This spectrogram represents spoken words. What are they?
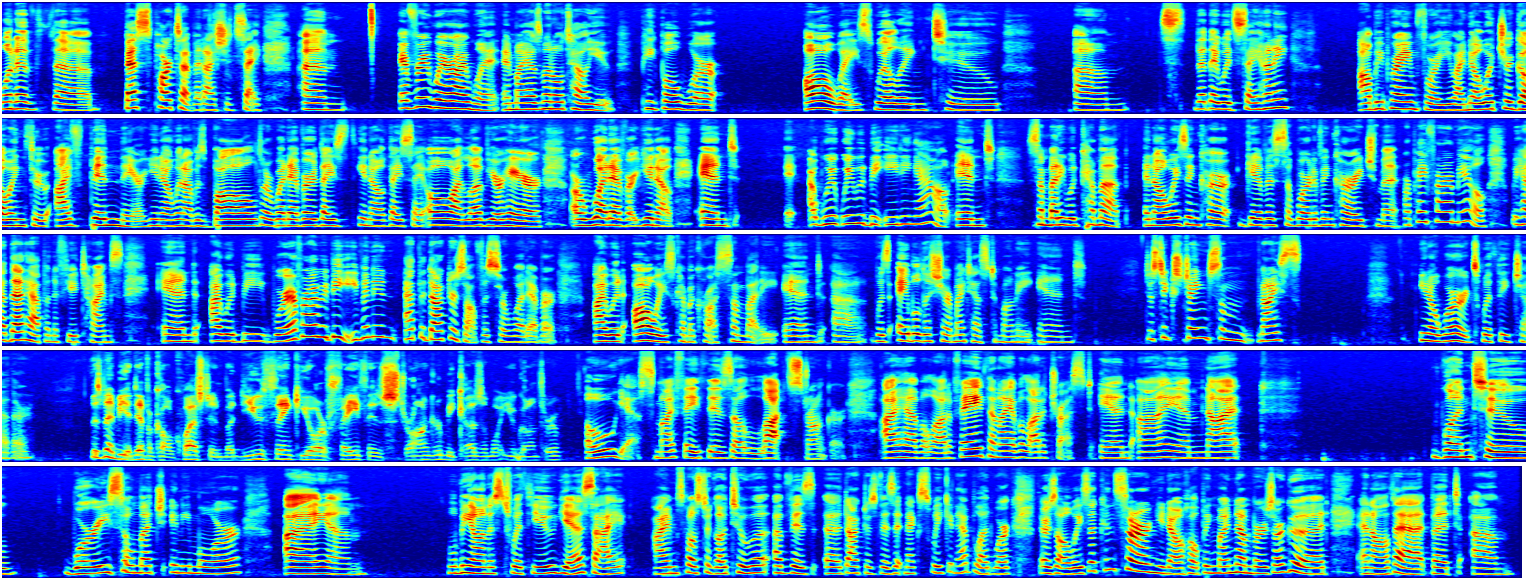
one of the best parts of it, I should say. Um, everywhere I went, and my husband will tell you, people were always willing to, um, that they would say, honey, I'll be praying for you. I know what you're going through. I've been there. You know, when I was bald or whatever, they, you know, they say, "Oh, I love your hair" or whatever, you know. And eh, we we would be eating out and somebody would come up and always incur- give us a word of encouragement or pay for our meal. We had that happen a few times, and I would be wherever I would be, even in at the doctor's office or whatever. I would always come across somebody and uh, was able to share my testimony and just exchange some nice, you know, words with each other. This may be a difficult question, but do you think your faith is stronger because of what you've gone through? Oh, yes. My faith is a lot stronger. I have a lot of faith and I have a lot of trust. And I am not one to worry so much anymore. I um, will be honest with you. Yes, I I'm supposed to go to a, a, vis- a, doctor's visit next week and have blood work. There's always a concern, you know, hoping my numbers are good and all that. But um,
